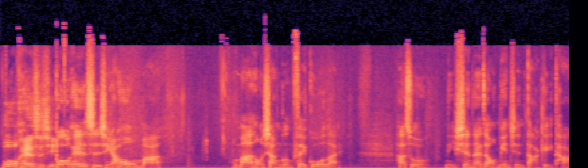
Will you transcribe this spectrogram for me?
不 OK 的事情不。OK 的事情。然后我妈，我妈从香港飞过来，她说：“你现在在我面前打给他，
